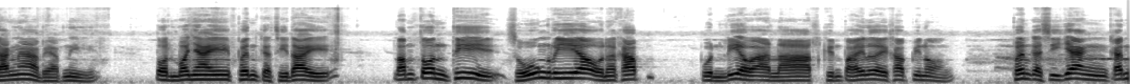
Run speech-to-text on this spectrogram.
ยางหน้าแบบนี้ต้นบ่ใหญ่เพิ่นก็สิได้ลำต้นที่สูงเรียวนะครับปุ่นเลี้ยวอาลาดขึ้นไปเลยครับ พี่น้อง เพิ่นก็สิแย่งกัน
